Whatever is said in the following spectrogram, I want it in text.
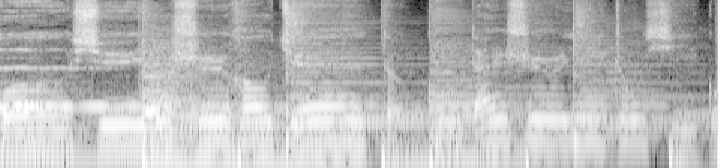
或许有时候觉得孤单是一种习惯。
